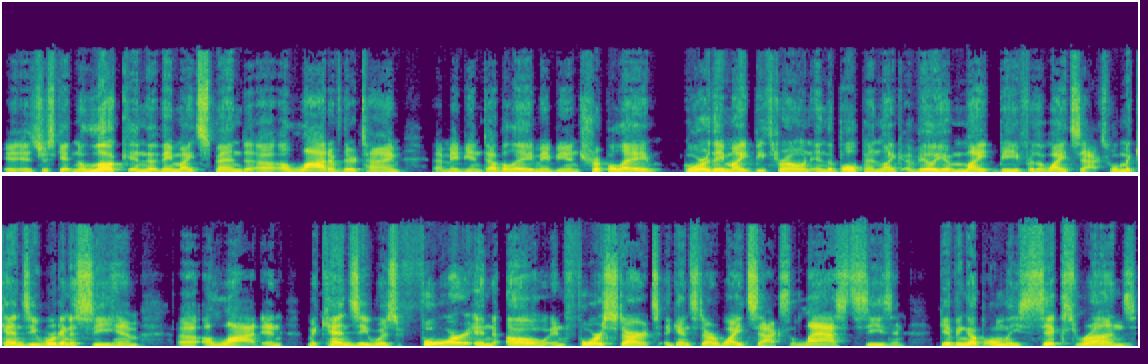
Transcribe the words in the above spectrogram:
is just getting a look, and they might spend a, lot of their time uh, maybe in double A, maybe in triple A, or they might be thrown in the bullpen like Avila might be for the White Sox. Well, McKenzie, we're going to see him uh, a lot. And McKenzie was 4 and 0 in four starts against our White Sox last season, giving up only 6 runs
